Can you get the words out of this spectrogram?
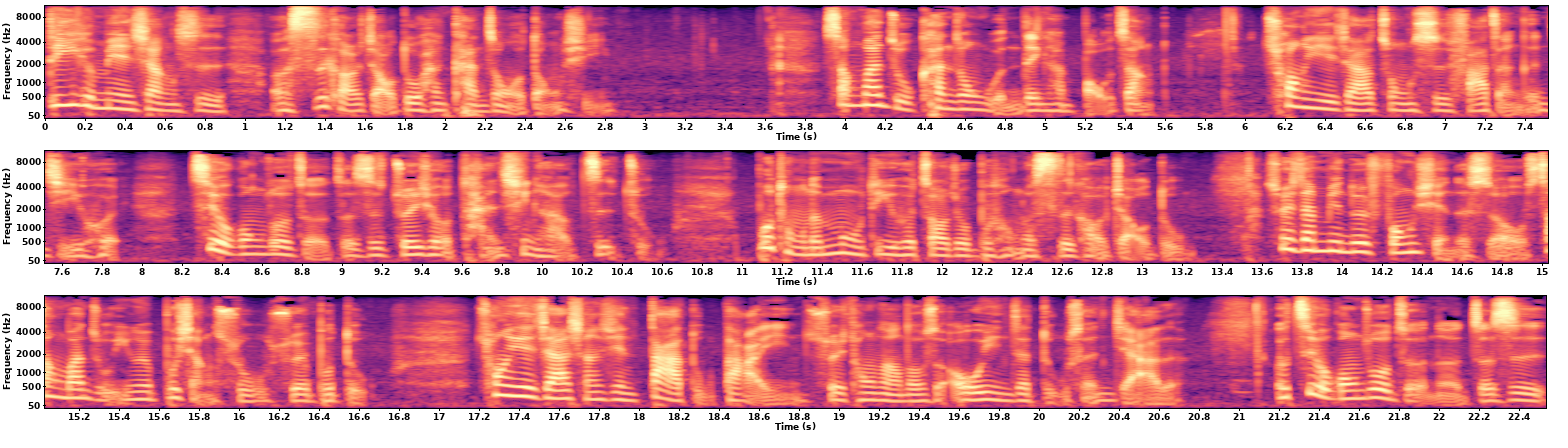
第一个面向是呃思考的角度和看重的东西。上班族看重稳定和保障。创业家重视发展跟机会，自由工作者则是追求弹性还有自主。不同的目的会造就不同的思考角度，所以在面对风险的时候，上班族因为不想输，所以不赌；创业家相信大赌大赢，所以通常都是 all in 在赌身家的。而自由工作者呢，则是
